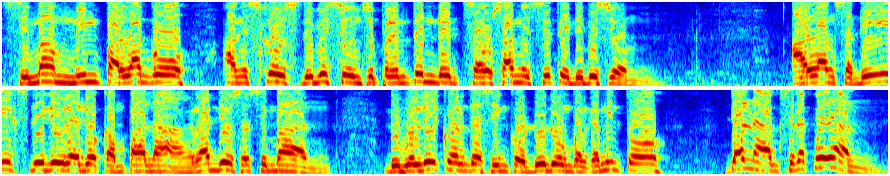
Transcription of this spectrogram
si Ma'am Nimpa Lago ang Schools Division Superintendent sa Osamis City Division. Alang sa DXDD Radio Kampana ang radyo sa simbahan, Dubuli 45 Dudong Barkamento, Danag sa Dakbayan.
